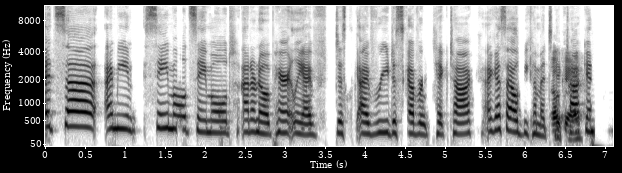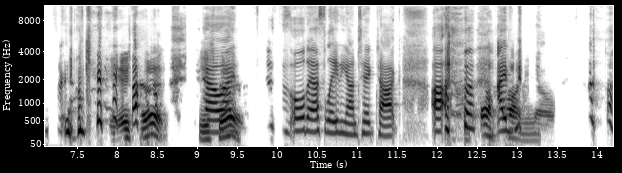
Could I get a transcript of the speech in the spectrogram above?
It's uh I mean, same old, same old. I don't know. Apparently I've just I've rediscovered TikTok. I guess I'll become a Okay. TikTok influencer. No, I'm kidding. You should. You No, I- should. Just this old ass lady on TikTok. Uh, I've oh, been, no. uh,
